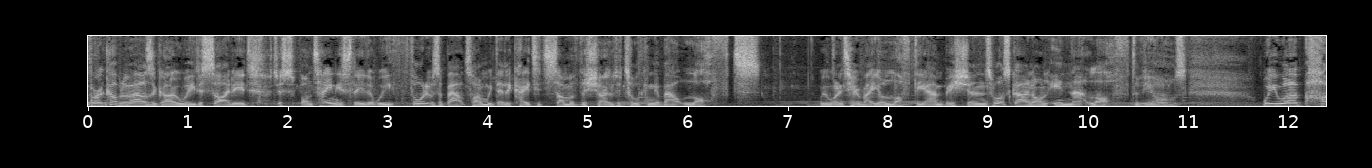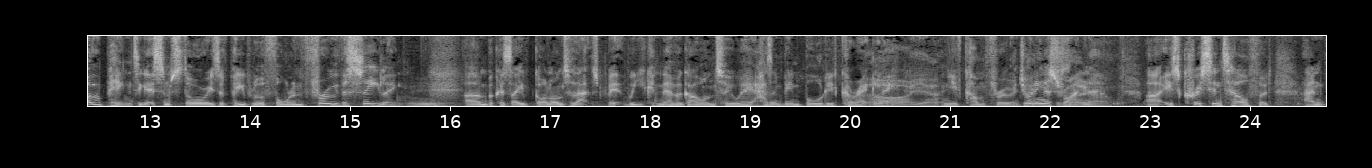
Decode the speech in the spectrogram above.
Well, a couple of hours ago, we decided just spontaneously that we thought it was about time we dedicated some of the show to talking about lofts. We wanted to hear about your lofty ambitions. What's going on in that loft of yours? We were hoping to get some stories of people who have fallen through the ceiling um, because they've gone onto that bit where you can never go onto where it hasn't been boarded correctly. Oh, yeah. And you've come through. And joining us right now uh, is Chris in Telford. And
